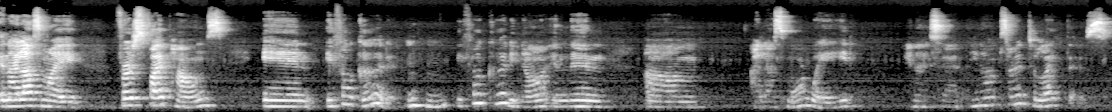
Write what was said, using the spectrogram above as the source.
and I lost my first five pounds, and it felt good. hmm It felt good, you know. And then um, I lost more weight, and I said, you know, I'm starting to like this.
